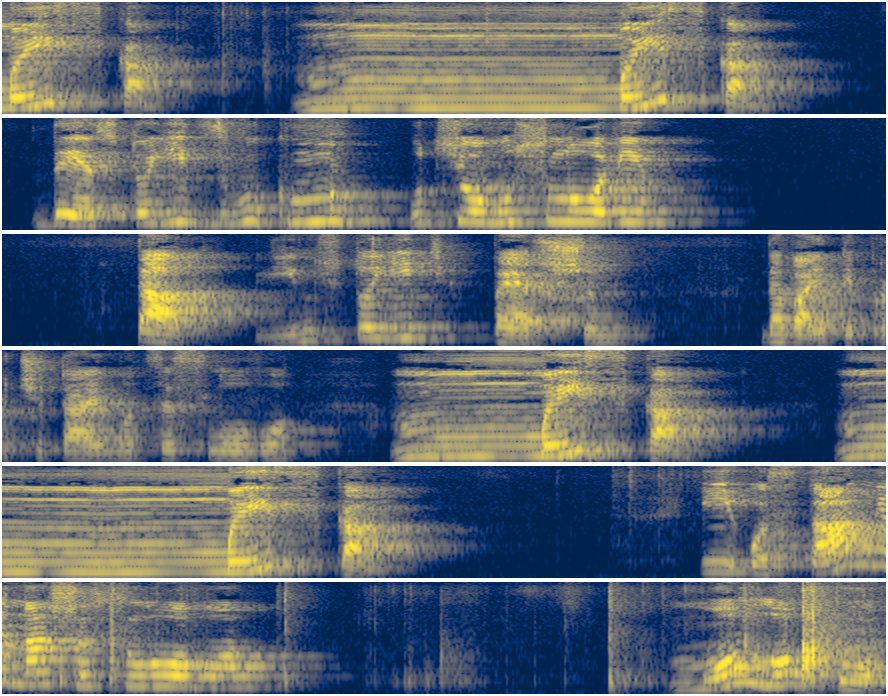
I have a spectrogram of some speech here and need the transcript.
Миска. Миска. Де стоїть звук М у цьому слові? Так, він стоїть першим. Давайте прочитаємо це слово. Миска. Миска. І останнє наше слово молоко.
